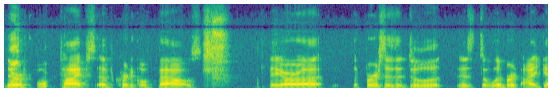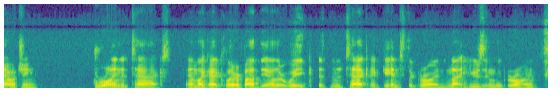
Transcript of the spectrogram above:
There are four types of critical fouls. They are uh, the first is a del- is deliberate eye gouging, groin attacks, and like I clarified the other week, it's an attack against the groin and not using the groin.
